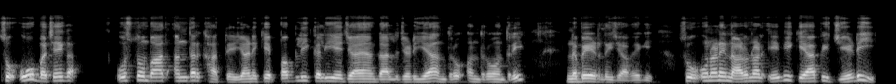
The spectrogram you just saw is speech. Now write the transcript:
ਸੋ ਉਹ ਬਚੇਗਾ। ਉਸ ਤੋਂ ਬਾਅਦ ਅੰਦਰ ਖਾਤੇ, ਯਾਨੀ ਕਿ ਪਬਲਿਕਲੀ ਇਹ ਜਾਇਆ ਗੱਲ ਜਿਹੜੀ ਆ ਅੰਦਰੋਂ ਅੰਦਰੋਂ ਅੰਦਰੀ ਨਿਬੇੜ ਲਈ ਜਾਵੇਗੀ। ਸੋ ਉਹਨਾਂ ਨੇ ਨਾਲੋਂ ਨਾਲ ਇਹ ਵੀ ਕਿਹਾ ਵੀ ਜਿਹੜੀ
